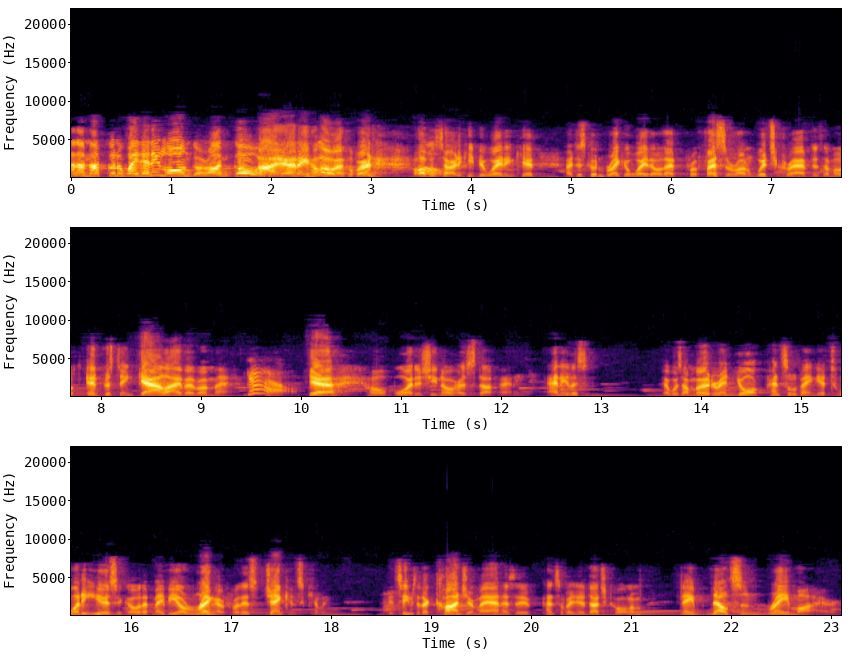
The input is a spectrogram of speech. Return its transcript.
And I'm not going to wait any longer. I'm going. Hi, Annie. Hello, Ethelbert. Awful Oh. sorry to keep you waiting, kid. I just couldn't break away, though. That professor on witchcraft is the most interesting gal I've ever met. Gal. Yeah. Oh, boy, does she know her stuff, Annie. Annie, listen. There was a murder in York, Pennsylvania, 20 years ago that may be a ringer for this Jenkins killing. It seems that a conjure man, as the Pennsylvania Dutch call him, named Nelson Rehmeyer,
